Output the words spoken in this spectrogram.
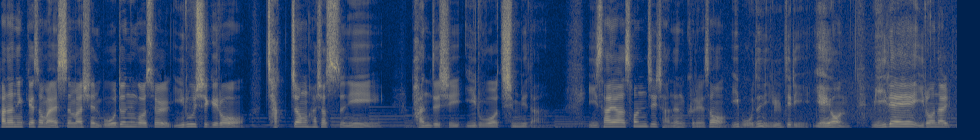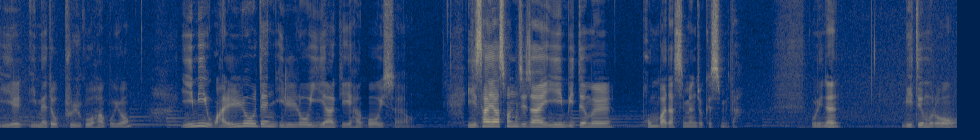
하나님께서 말씀하신 모든 것을 이루시기로 작정하셨으니 반드시 이루어집니다. 이사야 선지자는 그래서 이 모든 일들이 예언, 미래에 일어날 일임에도 불구하고요. 이미 완료된 일로 이야기하고 있어요. 이사야 선지자의 이 믿음을 본받았으면 좋겠습니다. 우리는 믿음으로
